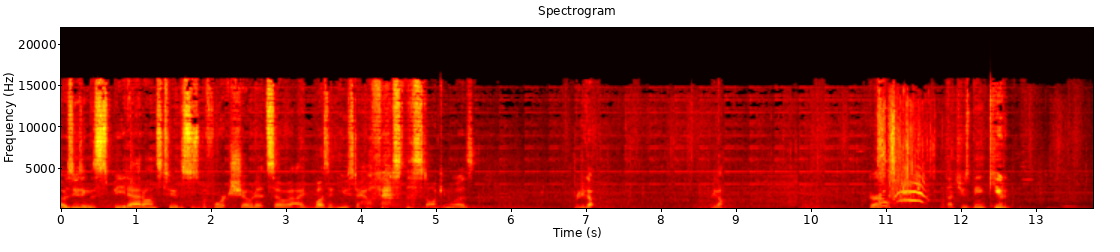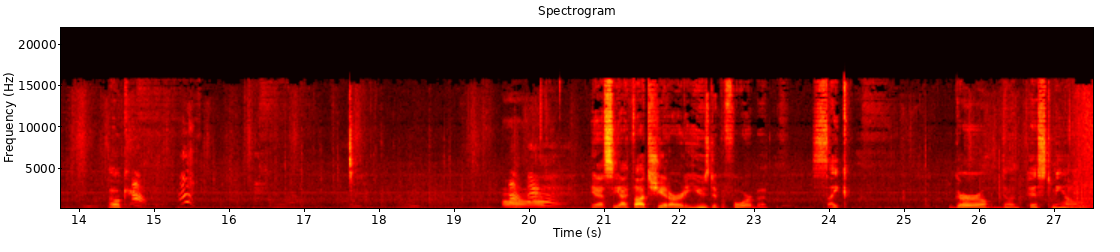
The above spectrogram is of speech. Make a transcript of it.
I was using the speed add-ons too. This was before it showed it, so I wasn't used to how fast the stalking was. Where'd you go? Where'd you go? Girl? Thought she was being cute. Okay. Yeah, see, I thought she had already used it before, but... Psych. Girl, done pissed me off.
